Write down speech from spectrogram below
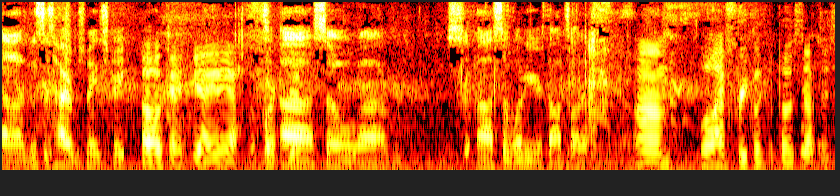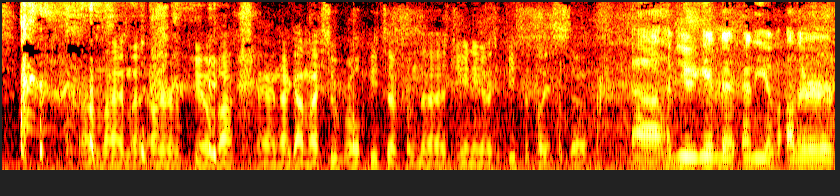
uh, this is Hiram's Main Street. Oh, okay. Yeah, yeah, yeah. Of course. Uh, so um, so, uh, so what are your thoughts on it? Um, well, I frequent the post office. um, I'm an owner of a PO box, and I got my Super Bowl pizza from the Giannino's Pizza place. So, Uh, have you eaten at any of other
